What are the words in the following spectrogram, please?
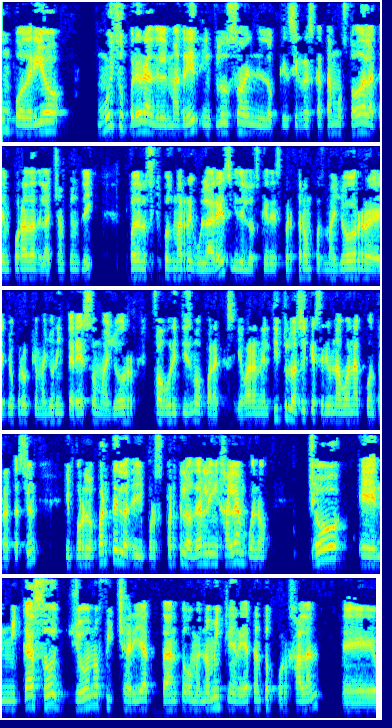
un poderío muy superior al del Madrid, incluso en lo que si rescatamos toda la temporada de la Champions League, fue de los equipos más regulares y de los que despertaron pues mayor, eh, yo creo que mayor interés o mayor favoritismo para que se llevaran el título, así que sería una buena contratación. Y por lo parte, y por su parte lo de Erling Haaland, bueno, yo en mi caso, yo no ficharía tanto, o no me inclinaría tanto por Haaland, eh,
